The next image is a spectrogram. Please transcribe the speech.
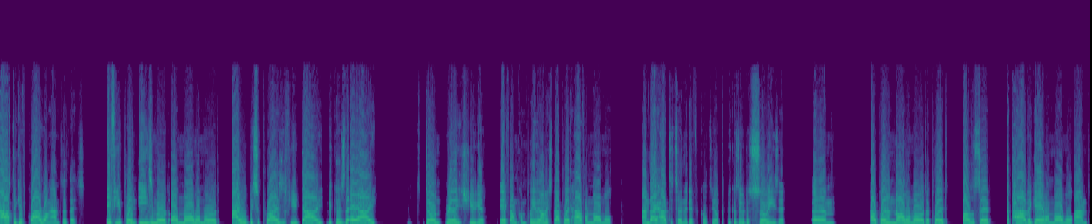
I'll have to give quite a long answer to this. If you play in easy mode or normal mode, I will be surprised if you die because the AI don't really shoot you. If I'm completely honest, I played half on normal and I had to turn the difficulty up because it was just so easy. Um, I played on normal mode. I played, I'll just say, a part of the game on normal, and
